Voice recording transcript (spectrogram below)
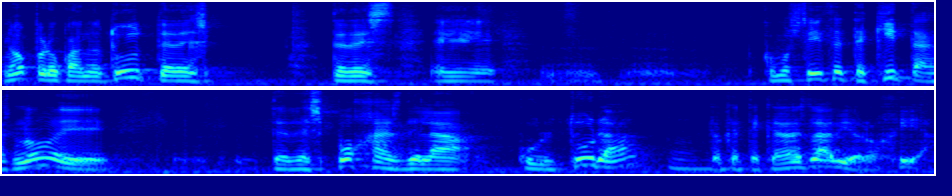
¿no? Pero cuando tú te des, te des- eh, ¿cómo se dice? Te quitas, ¿no? Eh, te despojas de la cultura, lo que te queda es la biología.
